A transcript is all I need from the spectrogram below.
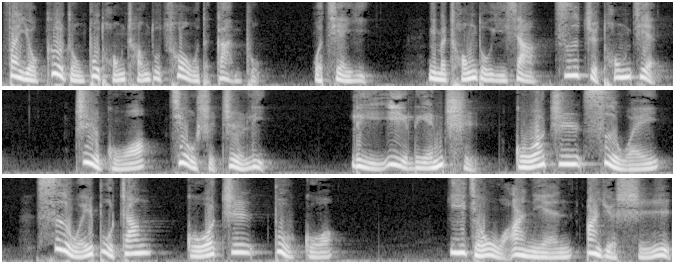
犯有各种不同程度错误的干部。我建议你们重读一下《资治通鉴》，治国就是治吏，礼义廉耻。”国之四维，四维不张，国之不国。一九五二年二月十日，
